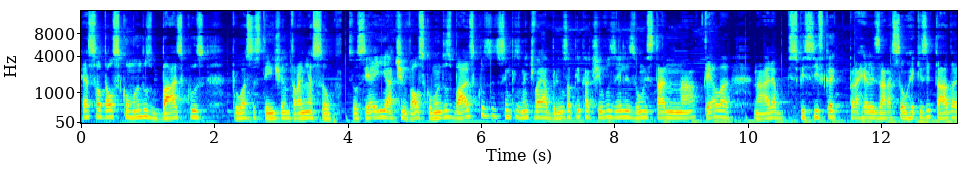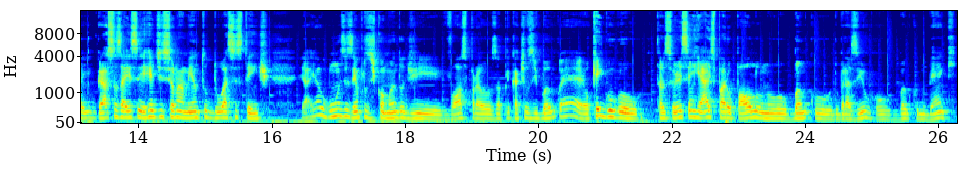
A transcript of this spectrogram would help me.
é só dar os comandos básicos para o assistente entrar em ação. Se você aí ativar os comandos básicos, simplesmente vai abrir os aplicativos e eles vão estar na tela, na área específica para realizar a ação requisitada, aí, graças a esse redicionamento do assistente. E aí alguns exemplos de comando de voz para os aplicativos de banco é OK Google, transferir 100 reais para o Paulo no Banco do Brasil ou Banco Nubank.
